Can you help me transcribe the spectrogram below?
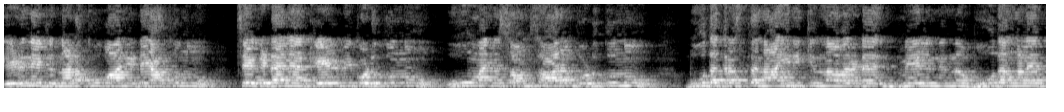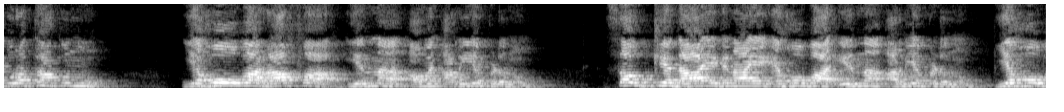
എഴുന്നേറ്റ് നടക്കുവാൻ ഇടയാക്കുന്നു. ചെകിടന് കേൾവി കൊടുക്കുന്നു. ഊമന് സംസാരം ഭൂതഗ്രസ്തനായിരിക്കുന്നവരുടെ മേൽ നിന്ന് ഭൂതങ്ങളെ പുറത്താക്കുന്നു. യഹോവ റാഫ എന്ന് അവൻ അറിയപ്പെടുന്നു. സൗഖ്യദായകനായ യഹോവ എന്ന് അറിയപ്പെടുന്നു. യഹോവ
